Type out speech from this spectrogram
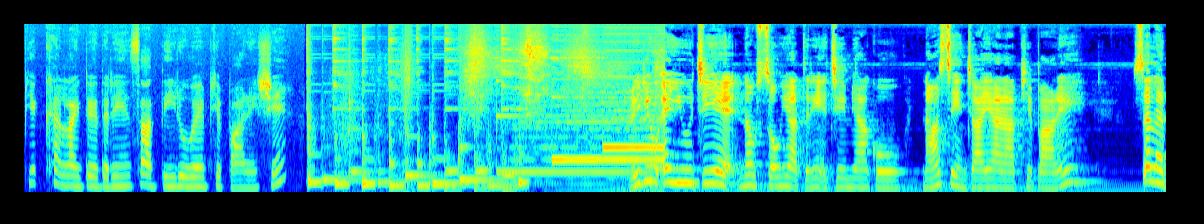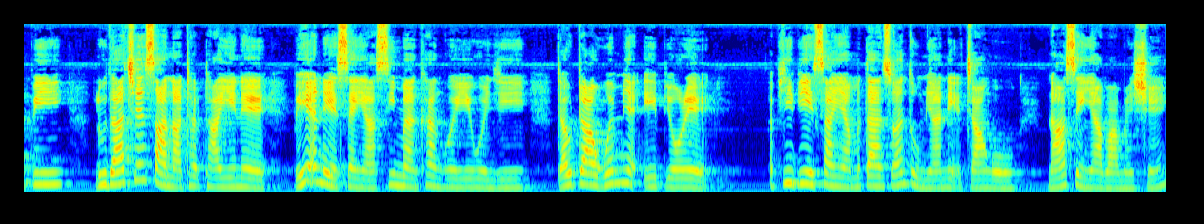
ပြစ်ခတ်လိုက်တဲ့တဲ့စသည်လိုပဲဖြစ်ပါတယ်ရှင်ရေဒီယို UNG ရဲ့နောက်ဆုံးရသတင်းအကျဉ်းများကို နားဆင်ကြရတာဖြစ်ပါတယ်။ဆက်လက်ပြီးလူသားချင်းစာနာထောက်ထားရေးနဲ့ဘေးအန္တရာယ်ဆိုင်ရာစီမံခန့်ခွဲရေးဝန်ကြီးဒေါက်တာဝင်းမြတ်အေးပြောတဲ့ အပြည့်ပြည့်ဆိုင်ရာမတန်ဆွမ်းသူများနဲ့အကြောင်းကို နားဆင်ရပါမယ်ရှင်။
